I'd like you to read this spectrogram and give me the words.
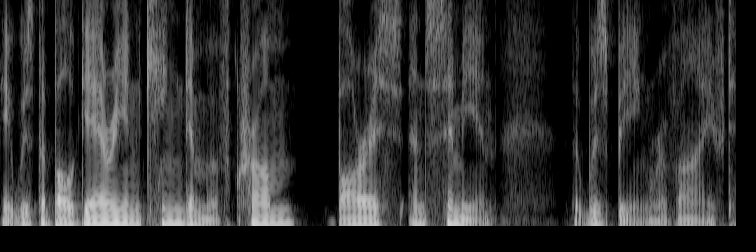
it was the Bulgarian kingdom of Krum, Boris, and Simeon that was being revived.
